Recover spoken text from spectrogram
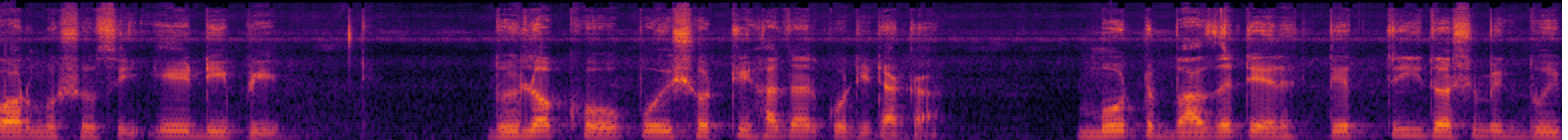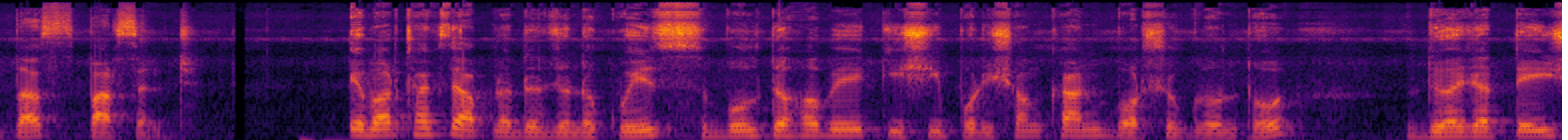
কর্মসূচি এডিপি দুই লক্ষ পঁয়ষট্টি হাজার কোটি টাকা। মোট বাজেটের তেত্রিশ দশমিক দুই পাঁচ পার্সেন্ট। এবার থাকছে আপনাদের জন্য কুইজ। বলতে হবে কৃষি পরিসংখ্যান বর্ষগ্রন্থ দু হাজার তেইশ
